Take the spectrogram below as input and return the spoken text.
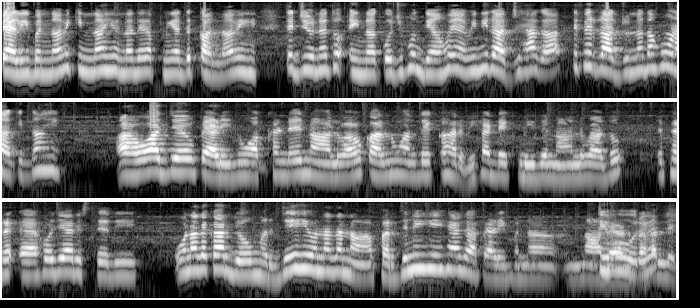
ਪੈਲੀ ਬੰਨਾ ਵੀ ਕਿੰਨਾ ਹੀ ਉਹਨਾਂ ਦੇ ਆਪਣੀਆਂ ਦੁਕਾਨਾਂ ਵੀ ਸੀ ਤੇ ਜੇ ਉਹਨਾਂ ਤੋਂ ਇੰਨਾ ਕੁਝ ਹੁੰਦਿਆਂ ਹੋਇਆਂ ਵੀ ਨਹੀਂ ਰੱਜ ਹੈਗਾ ਤੇ ਫਿਰ ਰੱਜ ਉਹਨਾਂ ਦਾ ਹੋਣਾ ਕਿੱਦਾਂ ਸੀ? ਆਹੋ ਅੱਜ ਪੈਲੀ ਨੂੰ ਆਖਣ ਦੇ ਨਾਂ ਲਵਾਓ ਕੱਲ ਨੂੰ ਆਂਦੇ ਘਰ ਵੀ ਸਾਡੇ ਕੁੜੀ ਦੇ ਨਾਂ ਲਵਾ ਦਿਓ ਤੇ ਫਿਰ ਇਹੋ ਜਿਹਾ ਰਿਸ਼ਤੇ ਦੀ ਉਹਨਾਂ ਦੇ ਘਰ ਜੋ ਮਰਜ਼ੀ ਹੀ ਉਹਨਾਂ ਦਾ ਨਾਂ ਫਰਜ਼ ਨਹੀਂ ਸੀ ਹੈਗਾ ਪੈਲੀ ਬੰਨਾ ਨਾਂ ਤੇ ਲੈਣ ਹੋਰ? ਦਾ ਹੱਲੇ।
